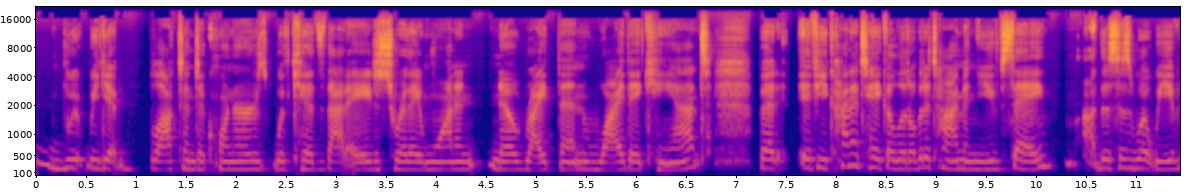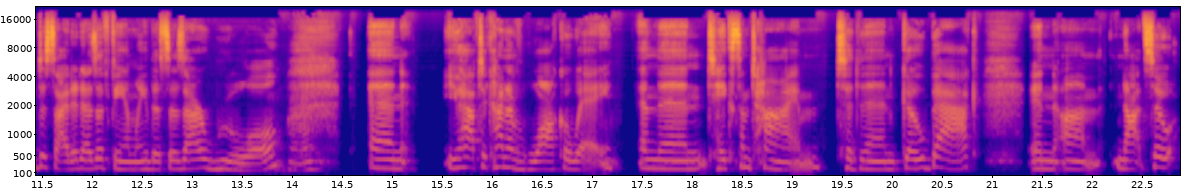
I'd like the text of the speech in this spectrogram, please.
we, we get blocked into corners with kids that age to where they want to know right then why they can't. But if you kind of take a little bit of time and you say uh, this is what we've decided as a family, this is our rule, mm-hmm. and you have to kind of walk away and then take some time to then go back and um, not so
